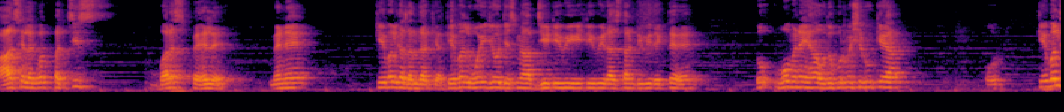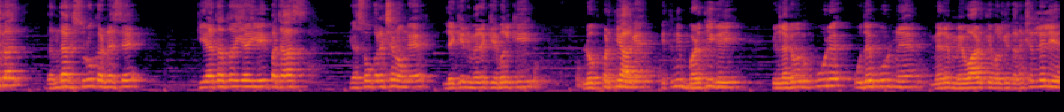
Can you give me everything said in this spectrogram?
आज से लगभग 25 बरस पहले मैंने केबल का धंधा किया। केबल वही जो जिसमें आप Zee TV E TV Rajasthan TV देखते हैं तो वो मैंने यहाँ उदयपुर में शुरू किया और केबल का धंधा शुरू करने से किया था तो यह यही पचास या सौ कनेक्शन होंगे, लेकिन मेरे केबल की लोकप्रियता आगे इतनी बढ़ती गई कि लगभग पूरे उदयपुर ने मेरे मेवाड़ केबल के कनेक्शन ले लिए।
